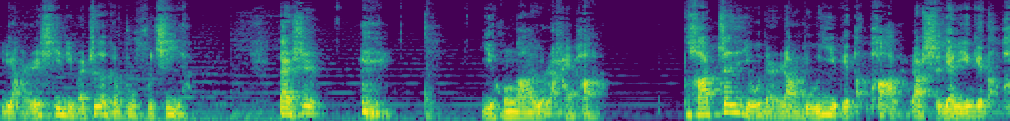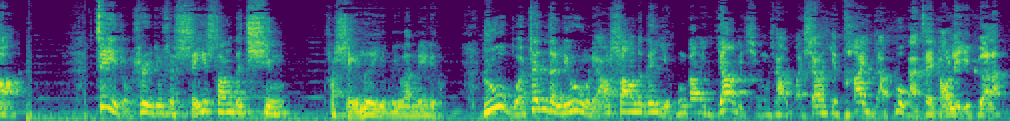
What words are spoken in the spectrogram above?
俩人心里边这个不服气呀。但是，尹洪刚有点害怕了，他真有点让刘毅给打怕了，让史殿林给打怕了。这种事儿就是谁伤的轻，他谁乐意没完没了。如果真的刘永良伤的跟尹洪刚一样的情况下，我相信他也不敢再找磊哥了。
